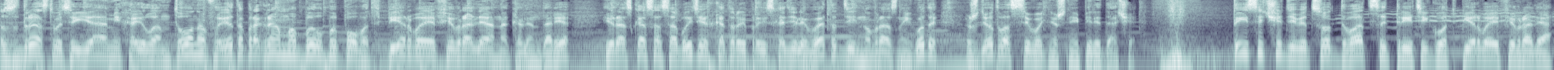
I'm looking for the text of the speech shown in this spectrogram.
Здравствуйте, я Михаил Антонов, и эта программа «Был бы повод» 1 февраля на календаре, и рассказ о событиях, которые происходили в этот день, но в разные годы, ждет вас в сегодняшней передаче. 1923 год, 1 февраля.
